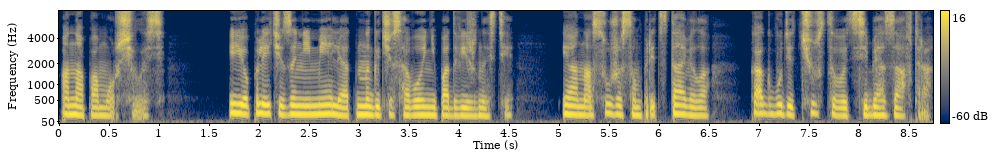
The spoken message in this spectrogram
она поморщилась. Ее плечи занемели от многочасовой неподвижности, и она с ужасом представила, как будет чувствовать себя завтра.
